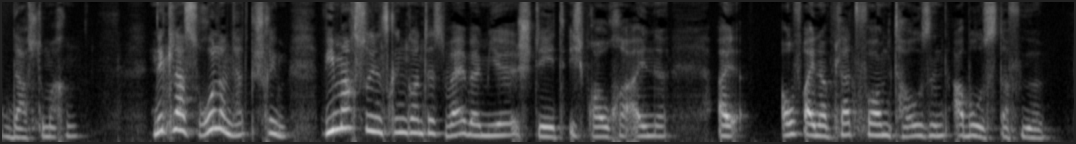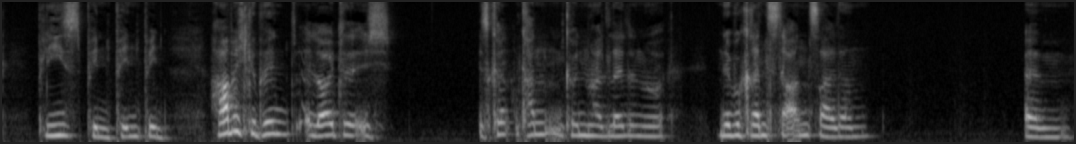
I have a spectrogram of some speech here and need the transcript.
darfst du machen. Niklas Roland hat geschrieben. Wie machst du den Skin Contest? Weil bei mir steht, ich brauche eine, auf einer Plattform 1000 Abos dafür. Please, pin, pin, pin. Habe ich gepinnt, Leute, ich. Es kann, kann, können halt leider nur eine begrenzte Anzahl dann ähm,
